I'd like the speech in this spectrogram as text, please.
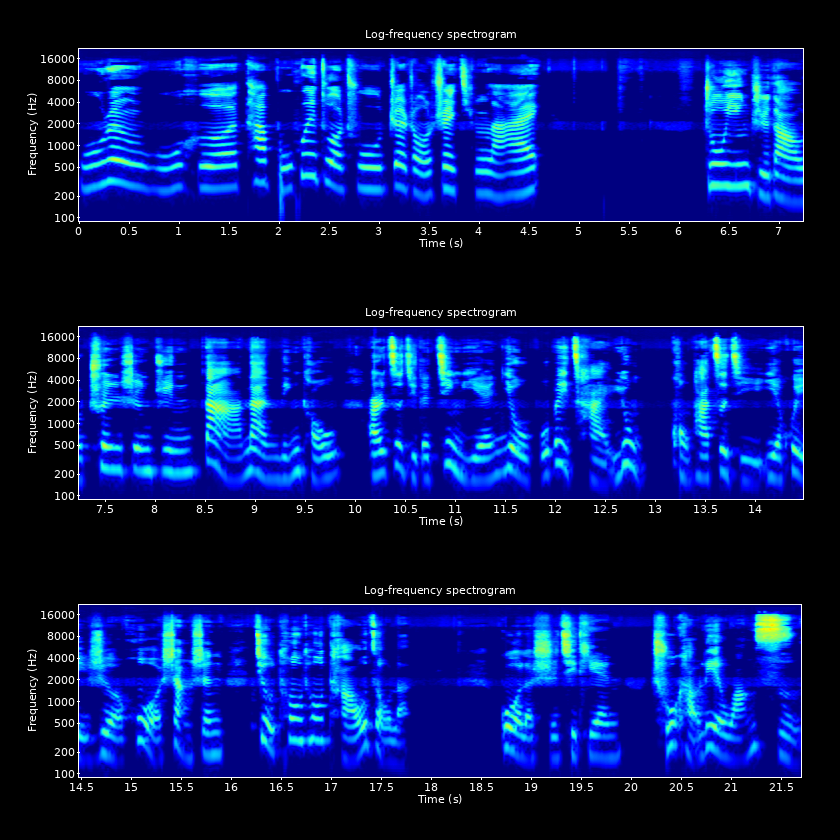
无论如何，他不会做出这种事情来。”朱英知道春申君大难临头，而自己的进言又不被采用，恐怕自己也会惹祸上身，就偷偷逃走了。过了十七天，楚考烈王死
